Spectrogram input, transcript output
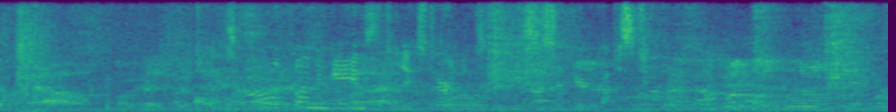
It's all fun games until you start losing pieces of your costume.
